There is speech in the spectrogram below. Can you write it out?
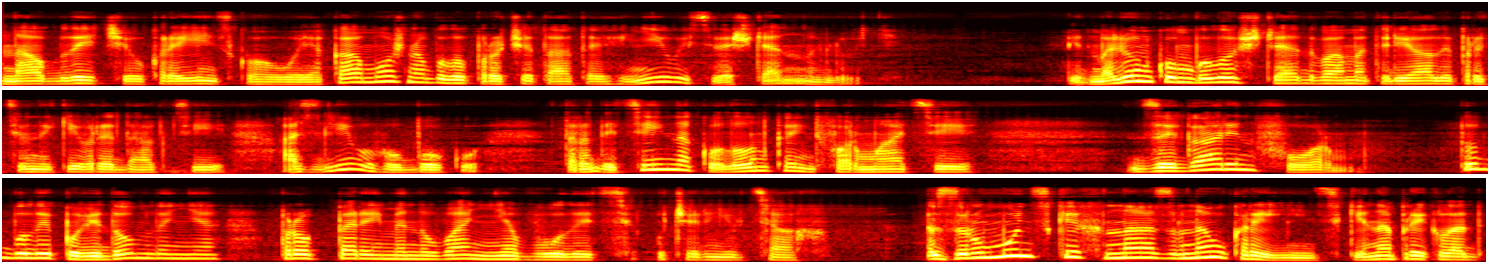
на обличчі українського вояка можна було прочитати гнів і священну лють. Під малюнком було ще два матеріали працівників редакції, а з лівого боку традиційна колонка інформації Дзегарінформ. Тут були повідомлення про перейменування вулиць у Чернівцях. З румунських назв на українські, наприклад,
